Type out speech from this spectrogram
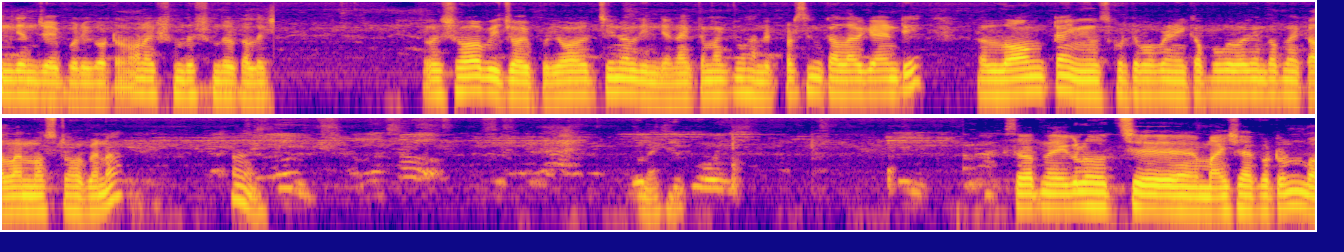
ইন্ডিয়ান জয়পুরি কটন অনেক সুন্দর সুন্দর কালেকশন সবই জয়পুরি অরিজিনাল ইন্ডিয়ান একদম একদম hundred percent colour guarantee long time use করতে পারবেন এই কাপড়গুলো, কিন্তু আপনার কালার নষ্ট হবে না। হ্যাঁ। স্যার, আপনার এগুলো হচ্ছে মাইশা কটন বা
